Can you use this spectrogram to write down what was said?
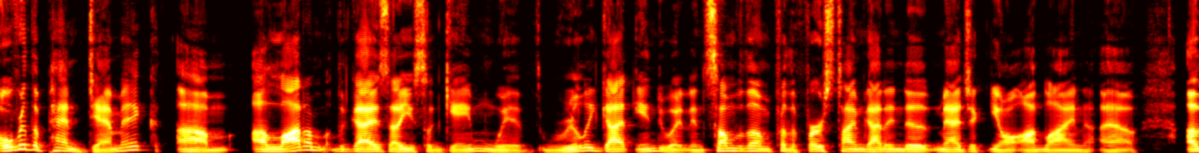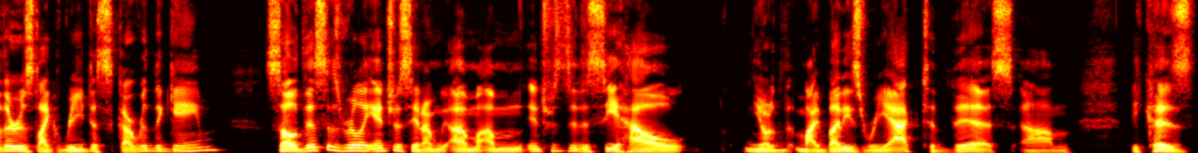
over the pandemic, um, a lot of the guys I used to game with really got into it, and some of them for the first time got into Magic, you know, online. Uh, others like rediscovered the game. So this is really interesting. I'm I'm, I'm interested to see how you know my buddies react to this. Um, because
